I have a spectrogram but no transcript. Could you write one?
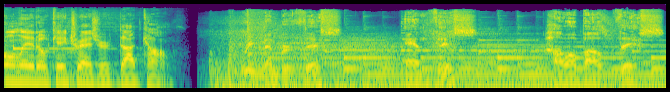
Only at oktreasure.com. Remember this and this? How about this?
